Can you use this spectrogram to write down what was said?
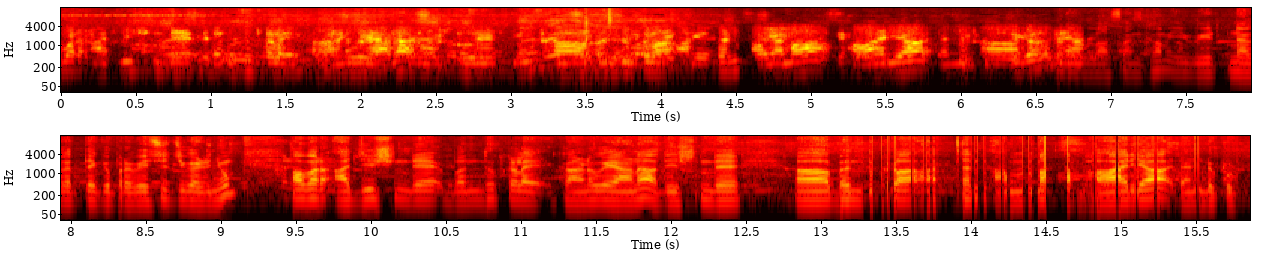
അവർ അജീഷിന്റെ ബന്ധുക്കളെ കാണുകയാണ്. സംഘം ഈ വീട്ടിനകത്തേക്ക് പ്രവേശിച്ചു കഴിഞ്ഞു. അവർ അജീഷിന്റെ ബന്ധുക്കളെ കാണുകയാണ്. അജീഷിന്റെ ആ, ബന്ധുക്കൾ അച്ഛൻ അമ്മ ഭാര്യ രണ്ട് കുട്ടി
